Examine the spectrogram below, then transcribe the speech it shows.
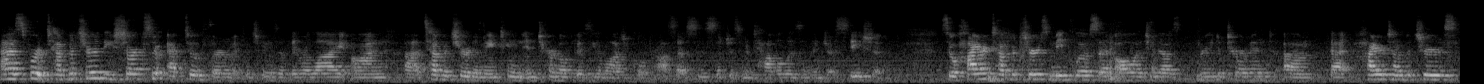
As for temperature, these sharks are ectothermic, which means that they rely on uh, temperature to maintain internal physiological processes such as metabolism and gestation. So higher temperatures, Miklos et al. in 2003 determined um, that higher temperatures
